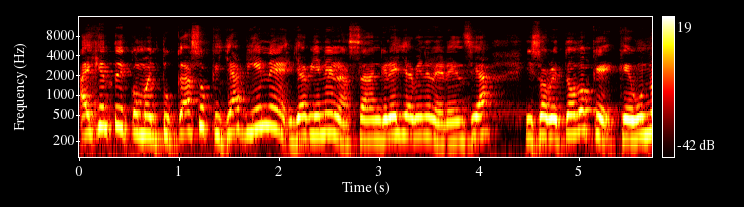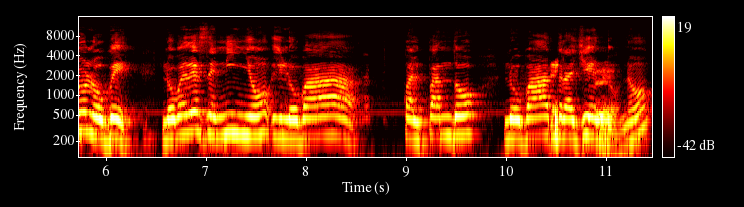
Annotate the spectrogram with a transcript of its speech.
hay gente como en tu caso que ya viene, ya viene en la sangre, ya viene en la herencia, y sobre todo que, que uno lo ve, lo ve desde niño y lo va palpando, lo va atrayendo, ¿no?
